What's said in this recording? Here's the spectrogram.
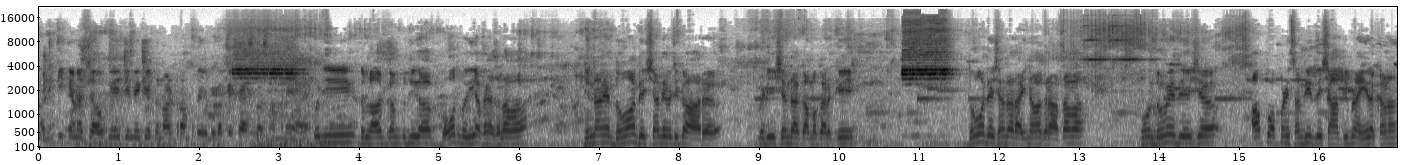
ਹਾਂਜੀ ਕੀ ਕਹਿਣਾ ਚਾਹੋਗੇ? ਜਿਵੇਂ ਕਿ ਡੋਨਾਲਡ ਟਰੰਪ ਦੇ ਵੱਲੋਂ ਕਿ ਫੈਸਲਾ ਸਾਹਮਣੇ ਆਇਆ। ਦੇਖੋ ਜੀ ਡੋਨਾਲਡ ਟਰੰਪ ਜੀ ਦਾ ਬਹੁਤ ਵਧੀਆ ਫੈਸਲਾ ਵਾ। ਜਿਨ੍ਹਾਂ ਨੇ ਦੋਵਾਂ ਦੇਸ਼ਾਂ ਦੇ ਵਿਚਕਾਰ ਮੀਡੀਏਸ਼ਨ ਦਾ ਕੰਮ ਕਰਕੇ ਦੋਵਾਂ ਦੇਸ਼ਾਂ ਦਾ ਰਾਜਨਾਮਾ ਕਰਾਤਾ ਵਾ। ਹੁਣ ਦੋਵੇਂ ਦੇਸ਼ ਆਪੋ ਆਪਣੀ ਸੰਧੀ ਤੇ ਸ਼ਾਂਤੀ ਬਣਾਈ ਰੱਖਣ।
